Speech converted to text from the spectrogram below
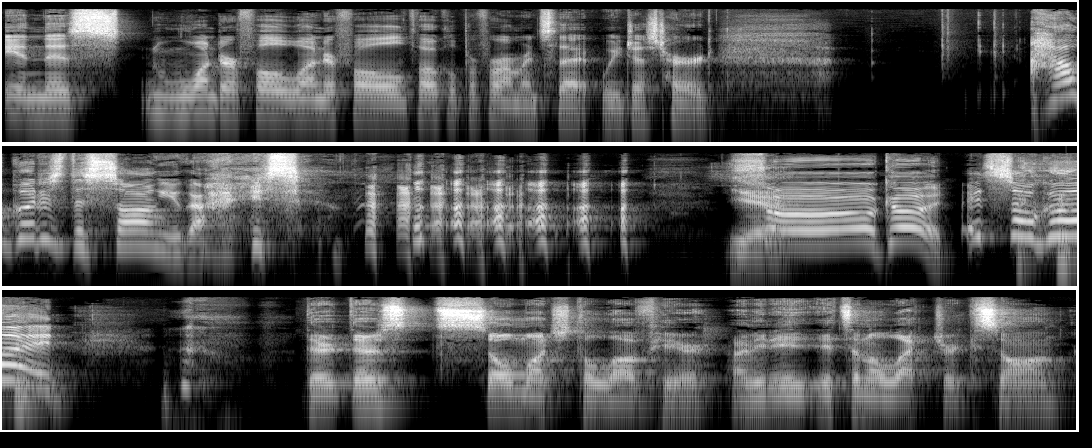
in this wonderful, wonderful vocal performance that we just heard. How good is this song, you guys? Yeah. So good. it's so good. There, there's so much to love here. I mean, it, it's an electric song.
